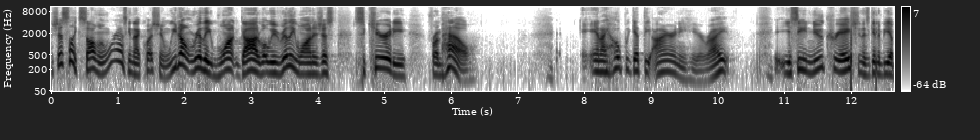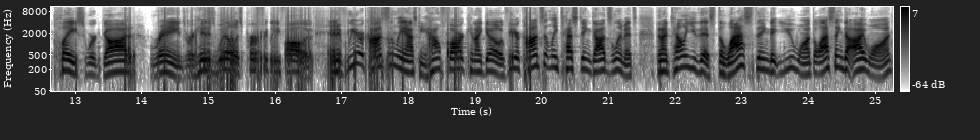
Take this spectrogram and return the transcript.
It's just like Solomon, we're asking that question. We don't really want God. What we really want is just security from hell. And I hope we get the irony here, right? You see, new creation is going to be a place where God reigns, where His will is perfectly followed. And if we are constantly asking, How far can I go? If we are constantly testing God's limits, then I'm telling you this the last thing that you want, the last thing that I want,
